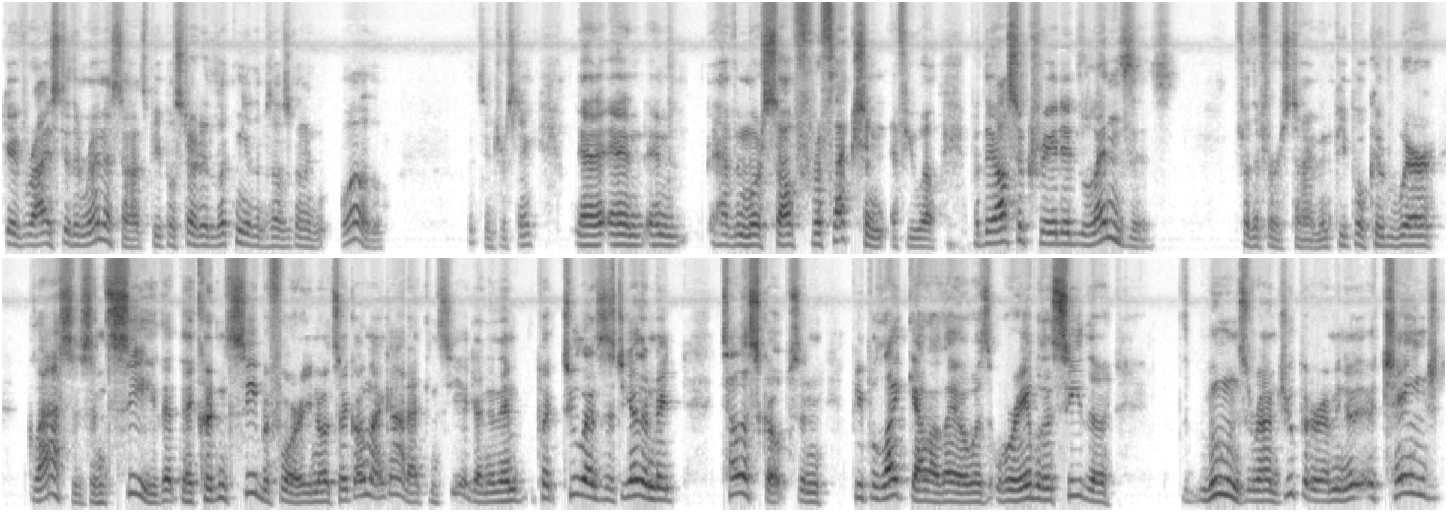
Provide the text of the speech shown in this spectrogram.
gave rise to the Renaissance. People started looking at themselves, going, "Whoa, that's interesting," and and, and having more self reflection, if you will. But they also created lenses for the first time, and people could wear glasses and see that they couldn't see before. You know, it's like, oh my God, I can see again. And then put two lenses together and made telescopes. And people like Galileo was were able to see the, the moons around Jupiter. I mean, it, it changed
